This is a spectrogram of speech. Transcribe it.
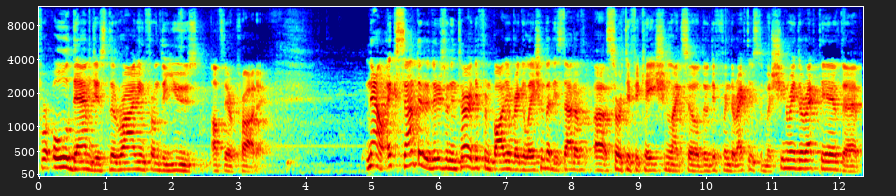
for all damages deriving from the use of their product. Now, ex ante, there is an entire different body of regulation that is that of uh, certification, like so the different directives, the machinery directive, the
